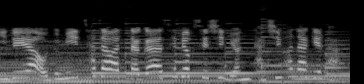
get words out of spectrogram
이래야 어둠이 찾아왔다가 새벽 3시면 다시 환하게 밤.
